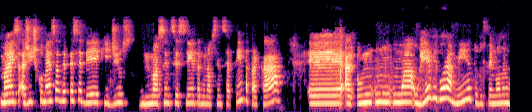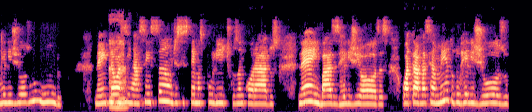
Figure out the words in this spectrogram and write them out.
mas a gente começa a ver, perceber que de, uns, de 1960 a 1970 para cá, é, um, um, uma, um revigoramento do fenômeno religioso no mundo. Né? Então, uhum. assim, a ascensão de sistemas políticos ancorados né, em bases religiosas, o atravessamento do religioso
